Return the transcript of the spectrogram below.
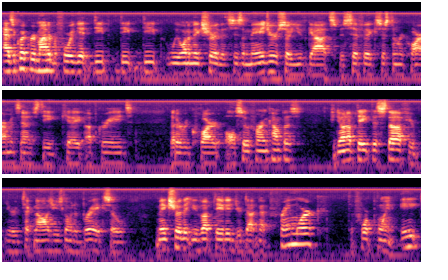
as a quick reminder, before we get deep, deep, deep, we want to make sure this is a major, so you've got specific system requirements and SDK upgrades that are required also for Encompass you don't update this stuff, your, your technology is going to break. So make sure that you've updated your .NET framework to 4.8,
